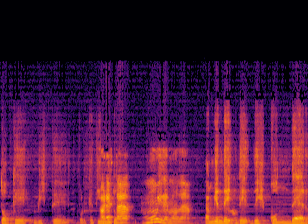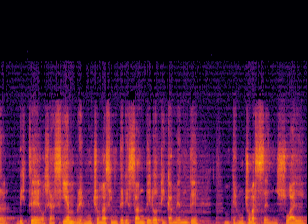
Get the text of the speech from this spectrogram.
toque, ¿viste? Porque tiene Ahora un toque está muy de moda. también de, de- de esconder, ¿viste? O sea, siempre es mucho más interesante eróticamente, es mucho más sensual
